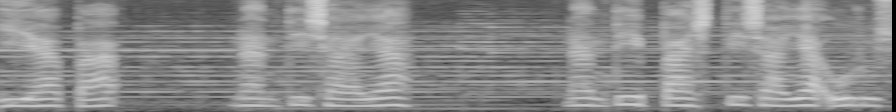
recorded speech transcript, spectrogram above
Iya pak, nanti saya, nanti pasti saya urus.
